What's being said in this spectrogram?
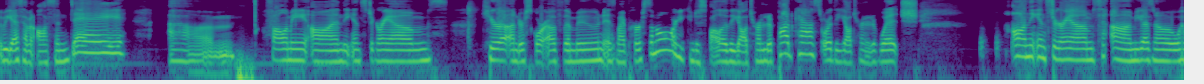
Hope you guys have an awesome day. Um, follow me on the Instagrams. Kira underscore of the moon is my personal, or you can just follow the Yallternative podcast or the Yallternative witch on the Instagrams. Um, you guys know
